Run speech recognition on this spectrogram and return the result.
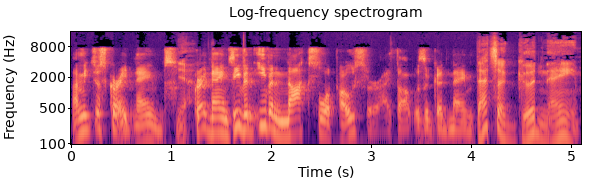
I mean, just great names. Yeah. Great names. Even even Knox Laposer, I thought was a good name. That's a good name.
